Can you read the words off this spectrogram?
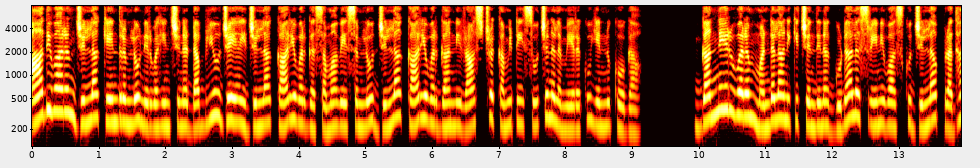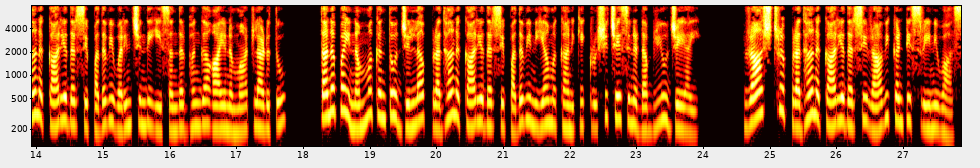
ఆదివారం జిల్లా కేంద్రంలో నిర్వహించిన డబ్ల్యూజేఐ జిల్లా కార్యవర్గ సమావేశంలో జిల్లా కార్యవర్గాన్ని రాష్ట్ర కమిటీ సూచనల మేరకు ఎన్నుకోగా. గన్నేరువరం మండలానికి చెందిన గుడాల శ్రీనివాస్కు జిల్లా ప్రధాన కార్యదర్శి పదవి వరించింది ఈ సందర్భంగా ఆయన మాట్లాడుతూ తనపై నమ్మకంతో జిల్లా ప్రధాన కార్యదర్శి పదవి నియామకానికి కృషి చేసిన డబ్ల్యూజేఐ రాష్ట్ర ప్రధాన కార్యదర్శి రావికంటి శ్రీనివాస్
